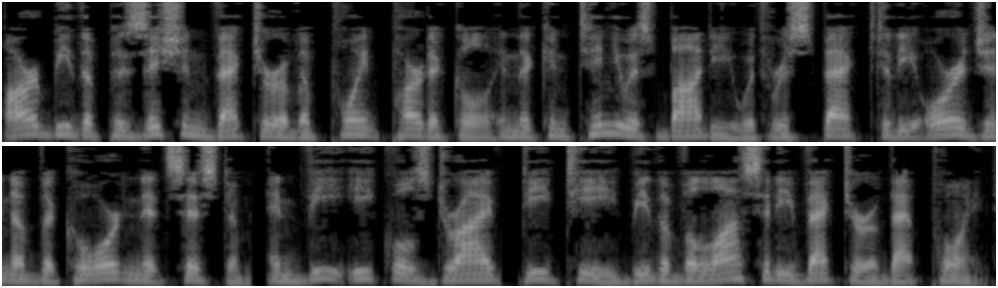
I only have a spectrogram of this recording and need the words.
r be the position vector of a point particle in the continuous body with respect to the origin of the coordinate system, and v equals drive, dt be the velocity vector of that point.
